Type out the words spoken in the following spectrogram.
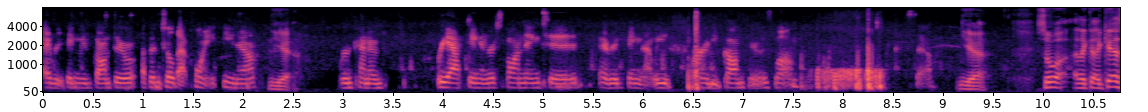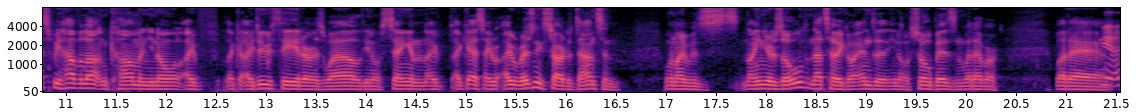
everything we've gone through up until that point you know yeah, we're kind of reacting and responding to everything that we've already gone through as well so yeah. So like I guess we have a lot in common. You know, I've like I do theater as well. You know, singing. I I guess I, I originally started dancing when I was nine years old, and that's how I got into you know showbiz and whatever. But uh, Yeah.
